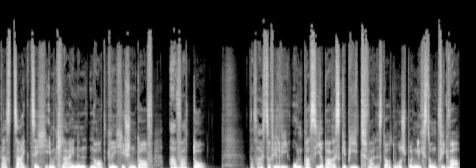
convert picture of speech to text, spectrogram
das zeigt sich im kleinen nordgriechischen Dorf Avato. Das heißt so viel wie unpassierbares Gebiet, weil es dort ursprünglich sumpfig war.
